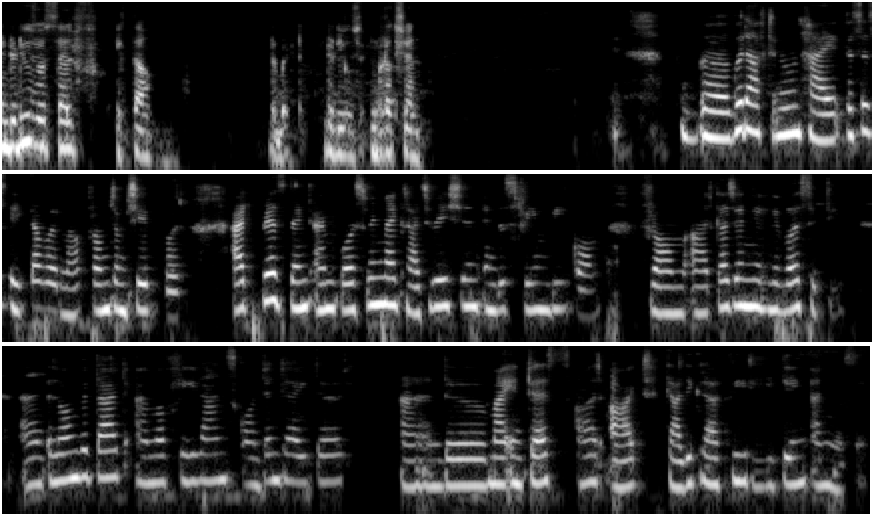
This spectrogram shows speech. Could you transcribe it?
introduce yourself Ekta. Bit introduce, introduction Uh, good afternoon. Hi, this is Ekta Verma from Jamshedpur. At present, I'm pursuing my graduation in the stream BCom from Arka Jain University. And along with that, I'm a freelance content writer, and uh, my interests are art, calligraphy, reading, and music.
